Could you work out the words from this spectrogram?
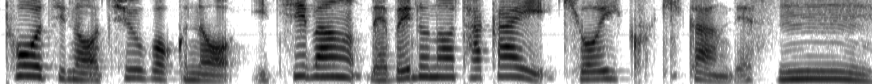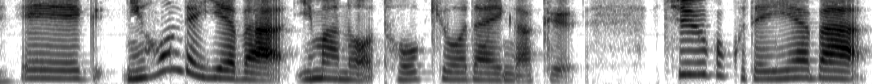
当時の中国の一番レベルの高い教育機関です。うん。えー日本で言えば今の東京大学、中国で言えば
